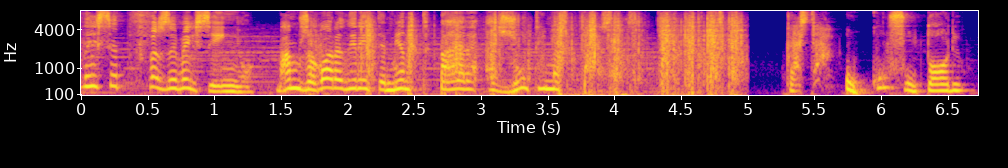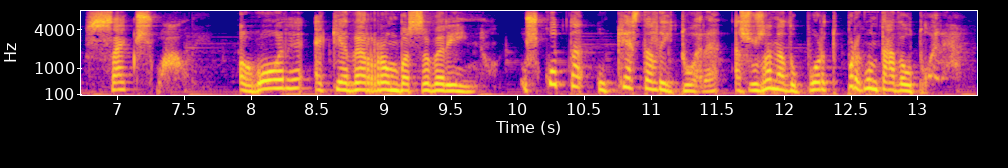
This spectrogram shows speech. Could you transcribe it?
Deixa-te de fazer beicinho. Vamos agora diretamente para as últimas páginas. Cá está, o consultório sexual. Agora é que é da Romba Sabarinho. Escuta o que esta leitora, a Susana do Porto, pergunta à doutora.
